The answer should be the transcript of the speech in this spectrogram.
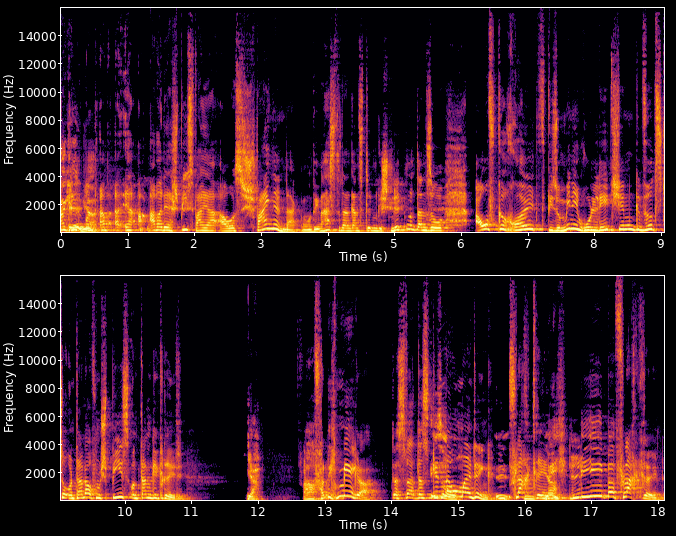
Ah, Grillen, Äh, ja. ab, äh, ja. Aber der Spieß war ja aus Schweinenacken und den hast du dann ganz dünn geschnitten und dann so aufgerollt, wie so Mini-Roulettchen gewürzte und dann auf dem Spieß und dann gegrillt. ja, Ah, fand ich mega. Das war das ist Ist genau auch. mein Ding. Äh, Flachgrillen. ja. Ich liebe Flachgrillen.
